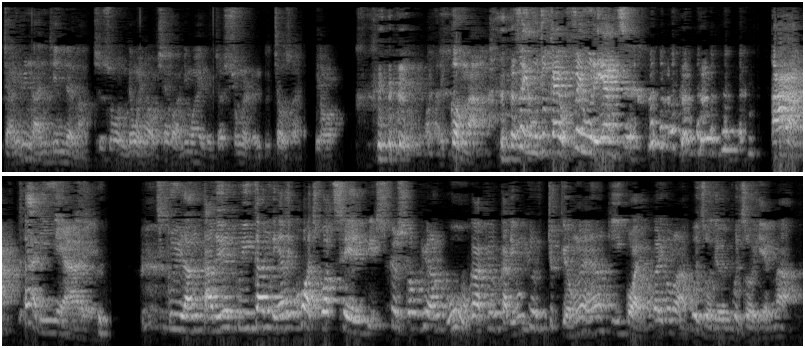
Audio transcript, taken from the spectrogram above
讲一句难听的嘛，就是说，你等我一下，我先把另外一个比较凶的人格叫出来。哦。我跟你讲啦，废物就该有废物的样子。啊，看你娘嘞！一堆人大家咧开工，你还咧看一寡册，你就是讲叫人鼓舞，甲叫家己讲叫足强咧，啊奇怪！我跟你讲啦，不做就不做型啦，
